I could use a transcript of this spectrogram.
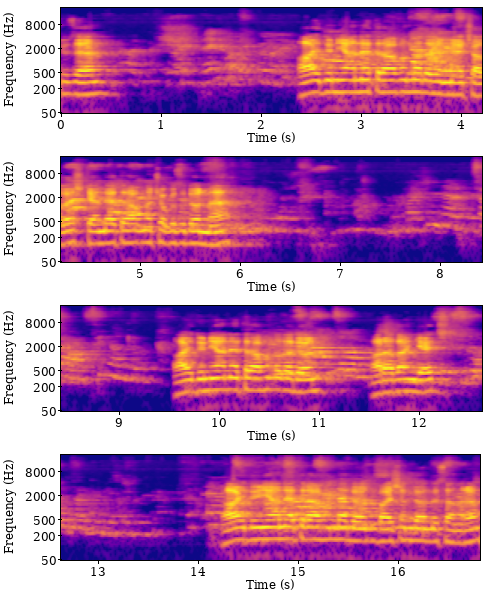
güzel. Ay dünyanın etrafında da dönmeye çalış. Kendi etrafında çok hızlı dönme. Ay dünyanın etrafında da dön. Aradan geç. Ay dünyanın etrafında dön. Başın döndü sanırım.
